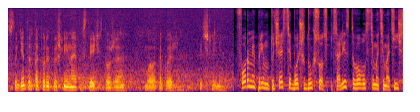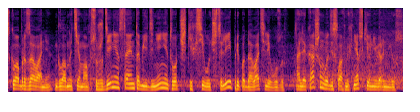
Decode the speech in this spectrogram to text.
студентов, которые пришли на эту встречу, тоже было такое же впечатление. В форуме примут участие больше 200 специалистов в области математического образования. Главной темой обсуждения станет объединение творческих сил учителей и преподавателей вузов. Олег Кашин, Владислав Михневский, Univer News.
